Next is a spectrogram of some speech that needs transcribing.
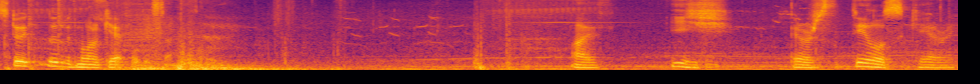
Let's do it a little bit more careful this time. I've... Eesh. They're still scary.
